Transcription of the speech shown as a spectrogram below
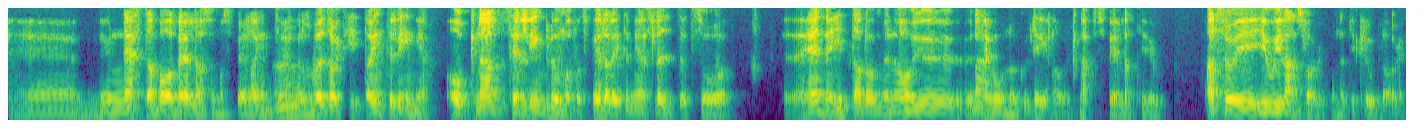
Eh, det är nästan bara Bella som spelar in till mm. henne. Överhuvudtaget hittar inte linjen. Och när sen Lindblom har fått spela lite mer i slutet så eh, henne hittar de, men nu har ju, nej hon och Guldén har ju knappt spelat ihop. Alltså i, jo, i landslaget men inte i klubblaget.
